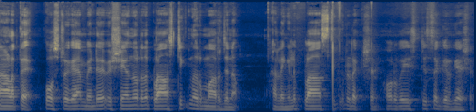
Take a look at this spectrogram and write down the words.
നാളത്തെ പോസ്റ്റർ ക്യാമ്പയിന്റെ വിഷയം എന്ന് പറയുന്നത് പ്ലാസ്റ്റിക് നിർമ്മാർജനം. അല്ലെങ്കിൽ plastic reduction or waste segregation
